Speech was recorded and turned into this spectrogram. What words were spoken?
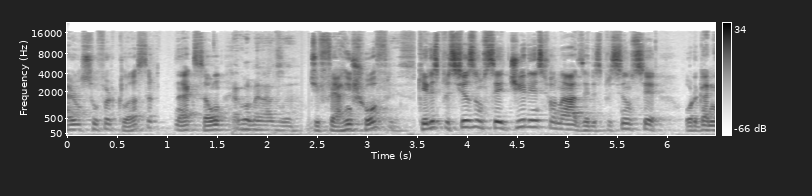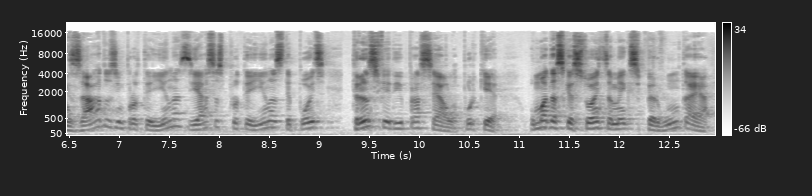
Iron Sulfur Cluster, né, que são Aglomerados, né? de ferro e enxofre, que eles precisam ser direcionados, eles precisam ser organizados em proteínas e essas proteínas depois transferir para a célula. Por quê? Uma das questões também que se pergunta é:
